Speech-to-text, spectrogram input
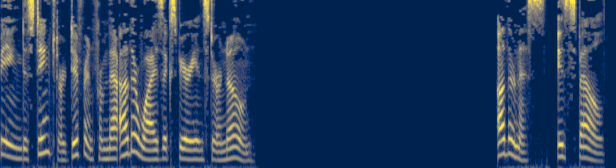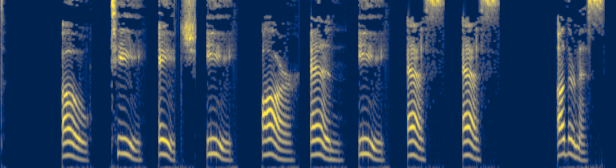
being distinct or different from that otherwise experienced or known. Otherness is spelled O T H E R N E S S. Otherness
